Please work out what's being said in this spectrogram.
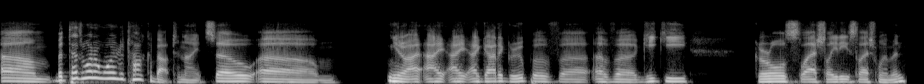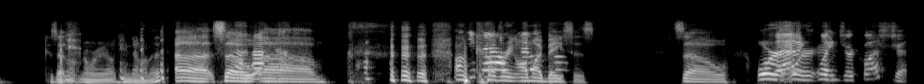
Um, but that's what I wanted to talk about tonight. So um, you know, I I, I got a group of uh, of uh, geeky girls slash ladies slash women because I don't know where y'all came down on that. Uh, so um, I'm You know, covering all my bases. So or that or explains your question.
